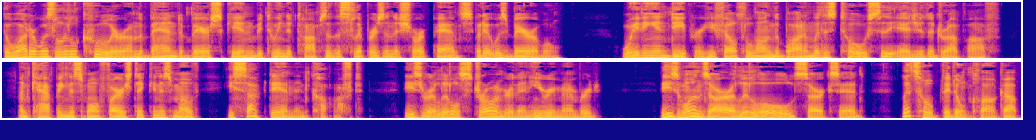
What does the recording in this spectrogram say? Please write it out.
The water was a little cooler on the band of bare skin between the tops of the slippers and the short pants, but it was bearable. Wading in deeper, he felt along the bottom with his toes to the edge of the drop off. Uncapping the small fire stick in his mouth, he sucked in and coughed. These were a little stronger than he remembered. These ones are a little old, Sark said. Let's hope they don't clog up.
